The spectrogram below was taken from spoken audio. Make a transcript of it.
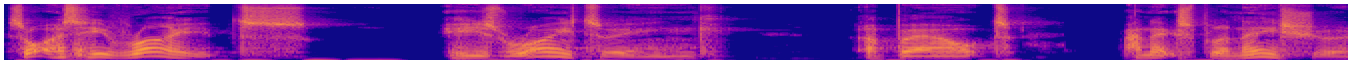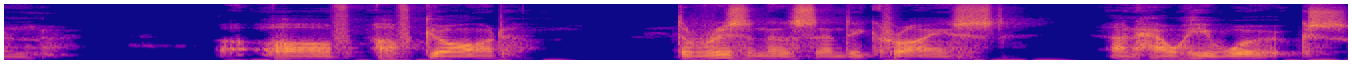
So as he writes, he's writing about an explanation of of God, the risen and ascended Christ, and how he works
